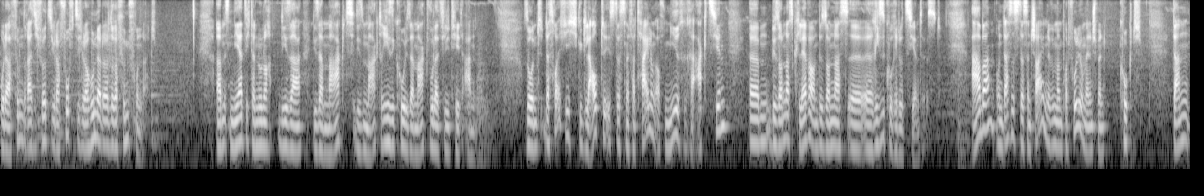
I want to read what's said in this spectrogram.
oder 35, 40 oder 50 oder 100 oder sogar 500. Ähm, es nähert sich dann nur noch dieser, dieser Markt, diesem Marktrisiko, dieser Marktvolatilität an. So, und das häufig Geglaubte ist, dass eine Verteilung auf mehrere Aktien ähm, besonders clever und besonders äh, äh risikoreduzierend ist. Aber, und das ist das Entscheidende, wenn man Portfolio-Management guckt, dann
